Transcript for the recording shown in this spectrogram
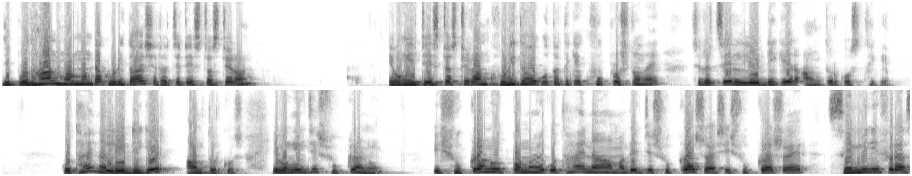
যে প্রধান হরমোনটা খরিত হয় সেটা হচ্ছে টেস্টোস্টেরন এবং এই টেস্টোস্টেরন খরিত হয় কোথা থেকে খুব প্রশ্ন দেয় সেটা হচ্ছে লেডিগের আন্তর্কোষ থেকে। কোথায় না লেডিগের আন্তর্কোষ? এবং এই যে শুক্রাণু, এই শুক্রাণু উৎপন্ন হয় কোথায় না আমাদের যে শুক্রাশয়, সেই শুক্রাশয়ের সেমিনিফেরাস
